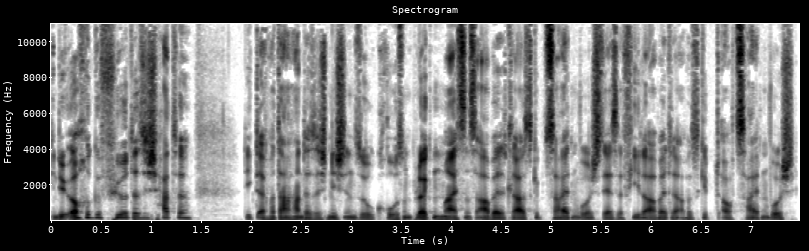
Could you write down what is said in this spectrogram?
in die Irre geführt, das ich hatte. Liegt einfach daran, dass ich nicht in so großen Blöcken meistens arbeite. Klar, es gibt Zeiten, wo ich sehr, sehr viel arbeite, aber es gibt auch Zeiten, wo ich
